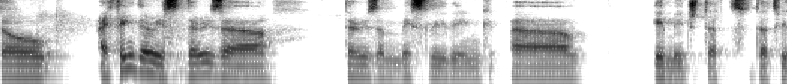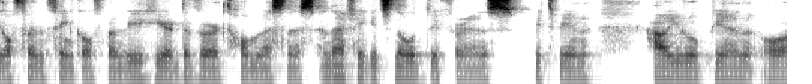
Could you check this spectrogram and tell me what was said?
so I think there is there is a there is a misleading uh, image that that we often think of when we hear the word homelessness, and I think it's no difference between how European or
